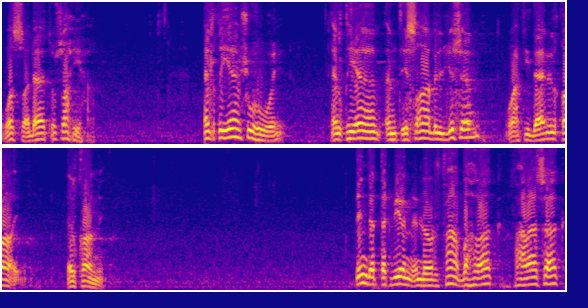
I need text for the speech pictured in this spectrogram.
والصلاة صحيحة. القيام شو هو؟ القيام انتصاب الجسم واعتدال القائم القامة عند التكبير إنه ارفع ظهرك ارفع راسك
